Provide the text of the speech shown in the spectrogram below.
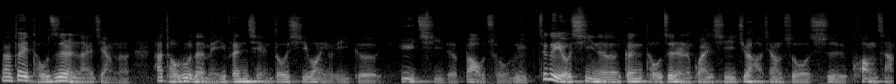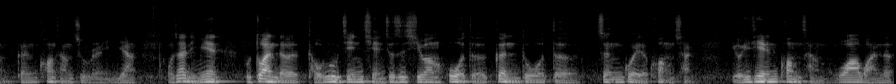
那对投资人来讲呢，他投入的每一分钱都希望有一个预期的报酬率。这个游戏呢，跟投资人的关系就好像说是矿场跟矿场主人一样，我在里面不断的投入金钱，就是希望获得更多的珍贵的矿产。有一天矿场挖完了，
